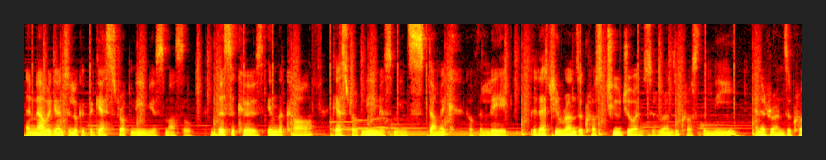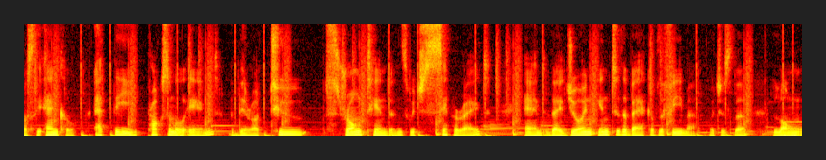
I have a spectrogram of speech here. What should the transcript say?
And now we're going to look at the gastrocnemius muscle. This occurs in the calf. Gastrocnemius means stomach of the leg. It actually runs across two joints. It runs across the knee and it runs across the ankle. At the proximal end, there are two strong tendons which separate and they join into the back of the femur, which is the long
